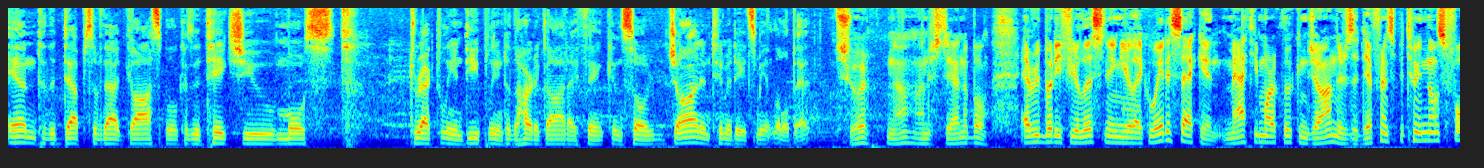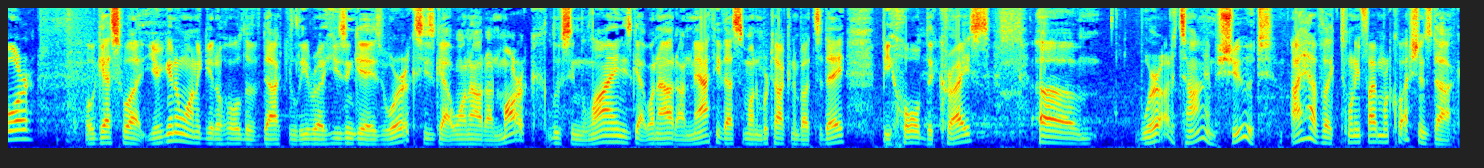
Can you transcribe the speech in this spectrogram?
end to the depths of that gospel because it takes you most directly and deeply into the heart of God, I think. And so John intimidates me a little bit. Sure. No, understandable. Everybody, if you're listening, you're like, wait a second. Matthew, Mark, Luke, and John, there's a difference between those four? Well, guess what? You're going to want to get a hold of Dr. Leroy Huizenga's works. He's got one out on Mark, Loosing the Lion. He's got one out on Matthew. That's the one we're talking about today. Behold the Christ. Um, we're out of time. Shoot. I have like 25 more questions, Doc.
